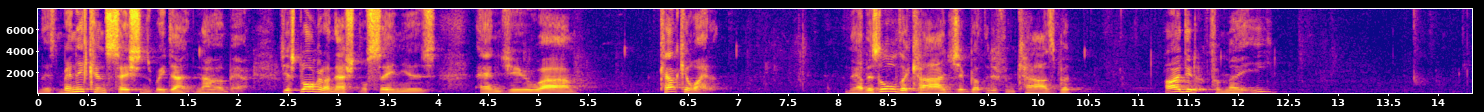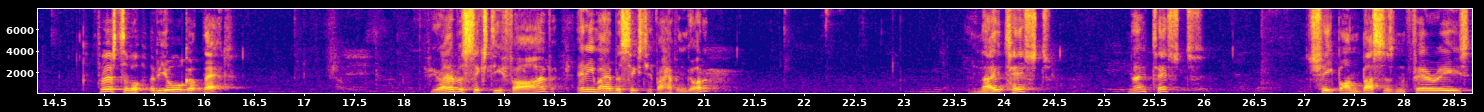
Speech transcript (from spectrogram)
And there's many concessions we don't know about. Just log on to National Seniors and you um, calculate it. Now, there's all the cards, you've got the different cards, but I did it for me. First of all, have you all got that? If you're over 65, anyone over 65 haven't got it? No test. No test. Cheap on buses and ferries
